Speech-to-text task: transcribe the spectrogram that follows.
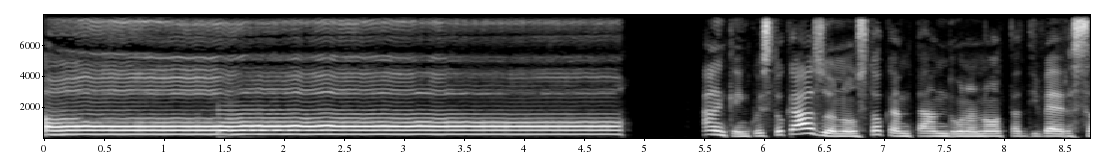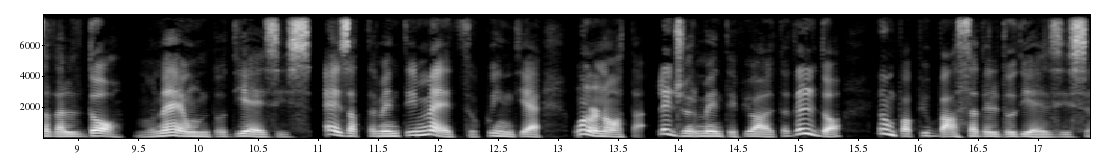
Oh. Anche in questo caso non sto cantando una nota diversa dal Do, non è un Do diesis, è esattamente in mezzo, quindi è una nota leggermente più alta del Do e un po' più bassa del Do diesis.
